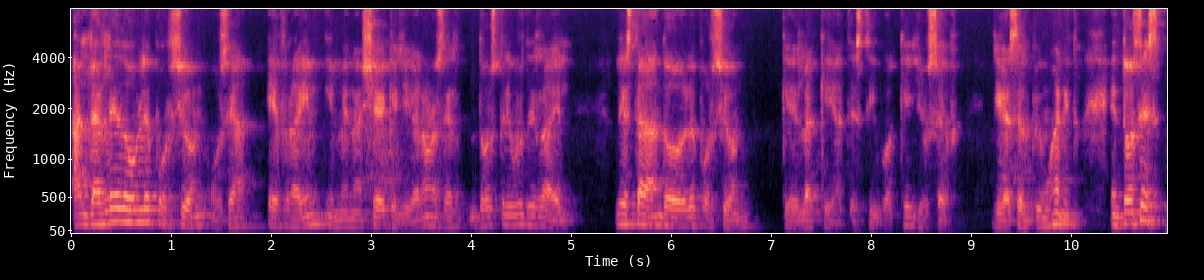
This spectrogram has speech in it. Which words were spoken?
al darle doble porción, o sea, Efraín y Menashe, que llegaron a ser dos tribus de Israel, le está dando doble porción, que es la que atestigua que Joseph llega a ser el primogénito. Entonces,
